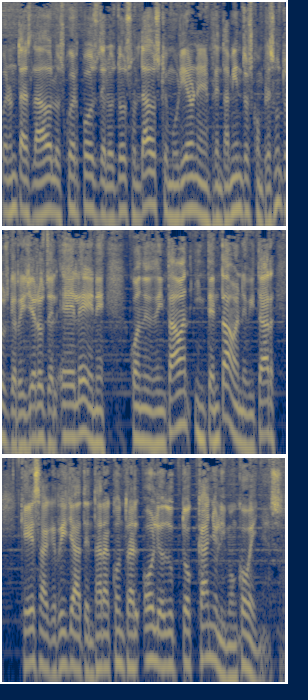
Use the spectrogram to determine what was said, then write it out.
Fueron trasladados los cuerpos de los dos soldados que murieron en enfrentamientos con presuntos guerrilleros del ELN cuando intentaban, intentaban evitar que esa guerrilla atentara contra el oleoducto Caño Limón Coveñas.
